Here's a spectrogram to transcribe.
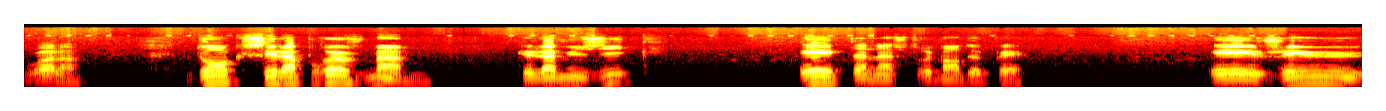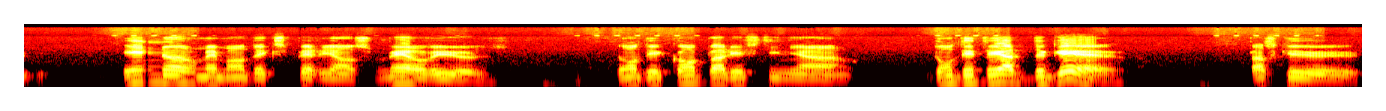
Voilà. Donc c'est la preuve même que la musique est un instrument de paix. Et j'ai eu énormément d'expériences merveilleuses dans des camps palestiniens, dans des théâtres de guerre, parce que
